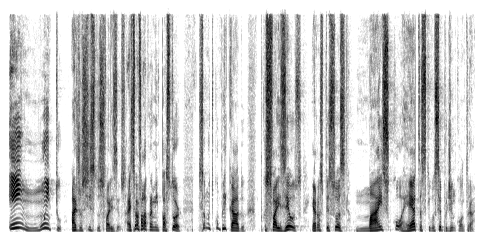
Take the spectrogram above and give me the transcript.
em muito a justiça dos fariseus. Aí você vai falar para mim, pastor, isso é muito complicado, porque os fariseus eram as pessoas mais corretas que você podia encontrar.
